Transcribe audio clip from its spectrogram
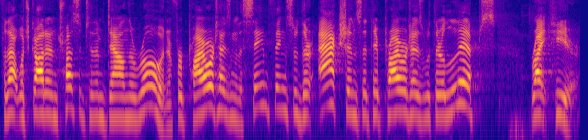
for that which God had entrusted to them down the road and for prioritizing the same things through their actions that they prioritized with their lips right here.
